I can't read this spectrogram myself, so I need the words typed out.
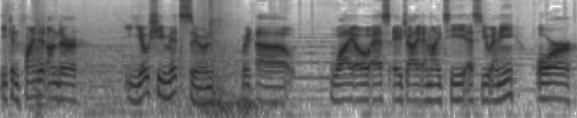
You can find it under Yoshimitsune, uh, Y-O-S-H-I-M-I-T-S-U-N-E, or...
